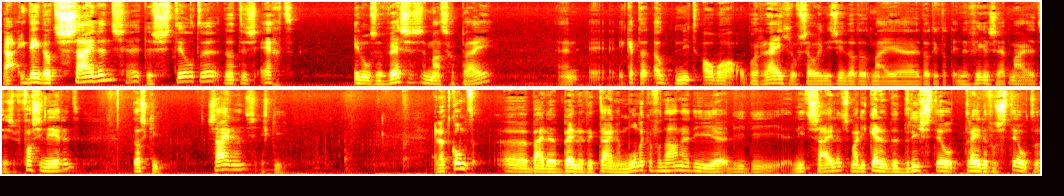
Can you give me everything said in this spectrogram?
ja, ik denk dat silence, hè, de stilte, dat is echt in onze westerse maatschappij. En eh, ik heb dat ook niet allemaal op een rijtje of zo in de zin dat, het mij, uh, dat ik dat in de vingers heb, maar het is fascinerend. Dat is key. Silence is key. En dat komt uh, bij de Benedictijnen monniken vandaan, hè, die, uh, die, die, niet silence, maar die kennen de drie stil, treden van stilte.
